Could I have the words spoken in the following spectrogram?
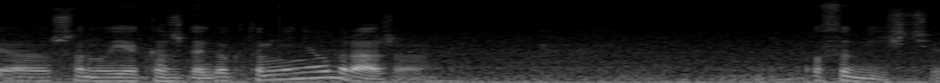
Ja szanuję każdego, kto mnie nie obraża. osobiście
